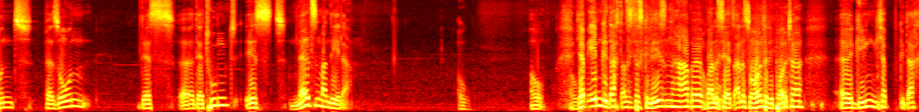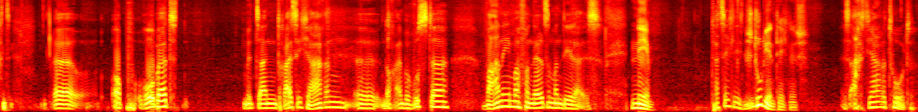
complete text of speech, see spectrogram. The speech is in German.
und Person des, äh, der Tugend ist Nelson Mandela. Oh. Oh. Oh. Ich habe eben gedacht, als ich das gelesen habe, weil Oh. es ja jetzt alles so holter die Polter äh, ging, ich habe gedacht, äh, ob Robert mit seinen 30 Jahren äh, noch ein bewusster Wahrnehmer von Nelson Mandela ist. Nee, Tatsächlich nicht. studientechnisch. Ist acht Jahre tot.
